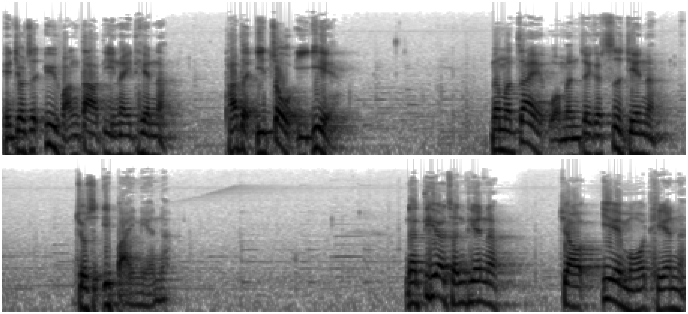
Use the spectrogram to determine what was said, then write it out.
也就是玉皇大帝那一天呢，他的一昼一夜。那么在我们这个世间呢，就是一百年了。那第二层天呢，叫夜摩天呢。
